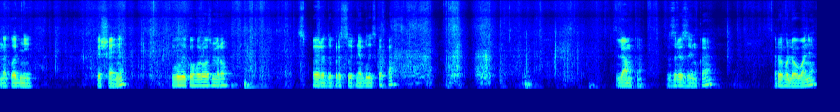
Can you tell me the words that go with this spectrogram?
накладні кишені великого розміру. Спереду присутня блискавка. Лямка з резинкою. Регульовання.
